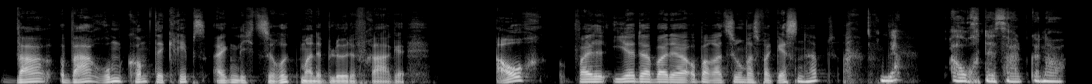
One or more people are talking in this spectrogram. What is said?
War, warum kommt der Krebs eigentlich zurück? Meine blöde Frage. Auch weil ihr da bei der Operation was vergessen habt? Ja, auch deshalb, genau.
